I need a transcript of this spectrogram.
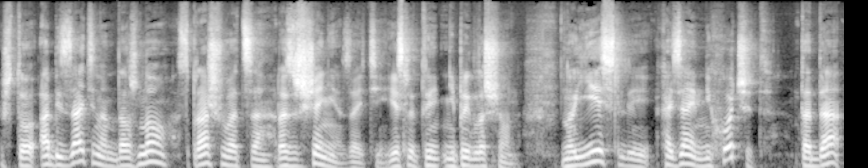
что обязательно должно спрашиваться разрешение зайти, если ты не приглашен. Но если хозяин не хочет, тогда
